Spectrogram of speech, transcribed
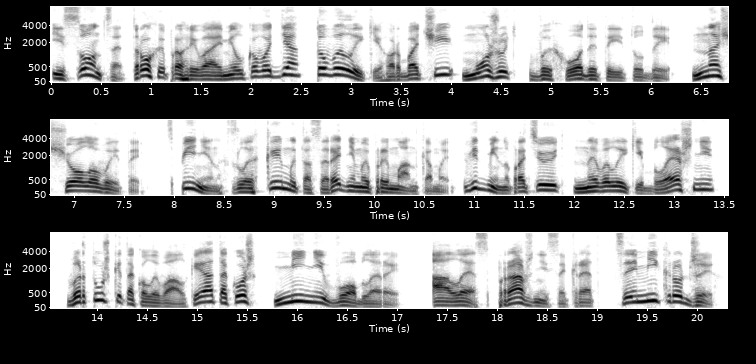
і сонце трохи прогріває мілководдя, то великі горбачі можуть виходити і туди. На що ловити? Спінінг з легкими та середніми приманками. Відмінно працюють невеликі блешні, вертушки та коливалки, а також міні-воблери. Але справжній секрет це мікроджиг.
